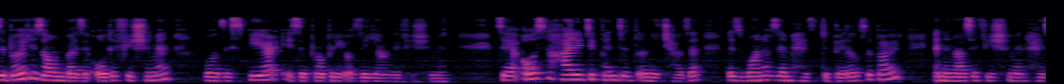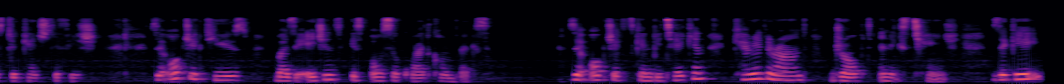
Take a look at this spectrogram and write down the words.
The boat is owned by the older fishermen, while the spear is the property of the younger fishermen. They are also highly dependent on each other, as one of them has to paddle the boat and another fisherman has to catch the fish. The object used by the agents is also quite complex the objects can be taken, carried around, dropped, and exchanged. The,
